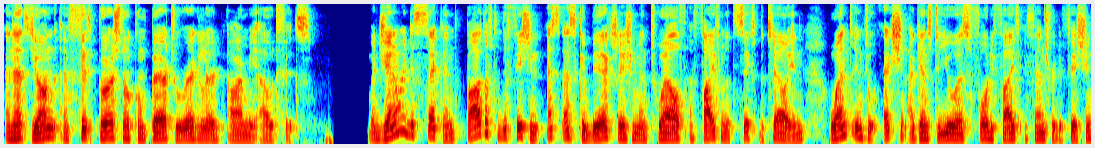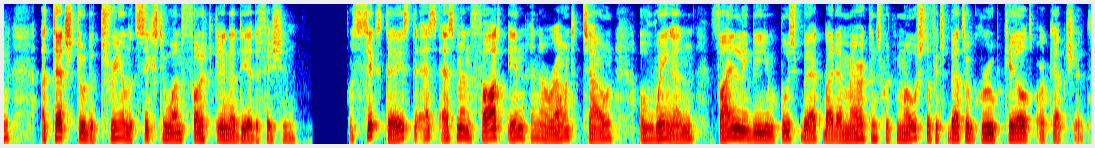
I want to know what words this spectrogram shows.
and had young and fit personnel compared to regular army outfits. By January 2nd, part of the division SS Gebirgsregiment 12 and 506 Battalion went into action against the US 45 Infantry Division attached to the 361 Volksgrenadier Division. For six days, the SS men fought in and around the town of Wingen, finally being pushed back by the Americans with most of its battle group killed or captured.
